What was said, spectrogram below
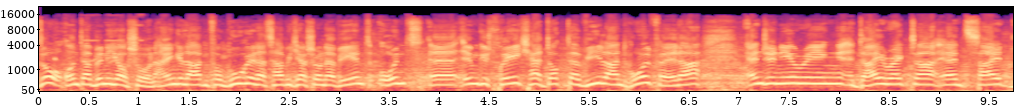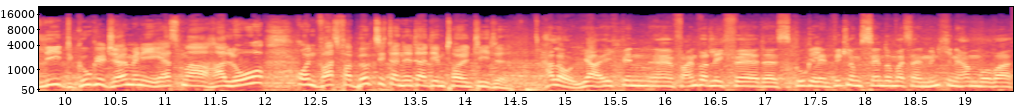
So, und da bin ich auch schon. Eingeladen von Google, das habe ich ja schon erwähnt. Und äh, im Gespräch Herr Dr. Wieland Hohlfelder, Engineering Director and Site Lead Google Germany. Erstmal Hallo und was verbirgt sich denn hinter dem tollen Titel? Hallo, ja, ich bin äh, verantwortlich für das Google Entwicklungszentrum, was wir in München haben, wo wir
